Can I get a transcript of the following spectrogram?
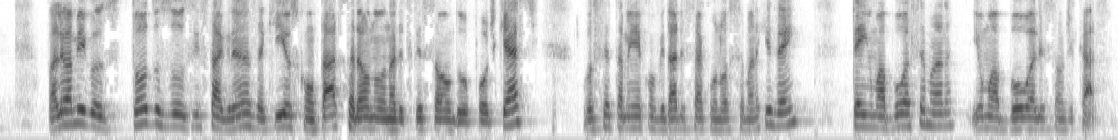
Valeu, amigos. Todos os Instagrams aqui, os contatos serão no, na descrição do podcast. Você também é convidado a estar conosco semana que vem. Tenha uma boa semana e uma boa lição de casa.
